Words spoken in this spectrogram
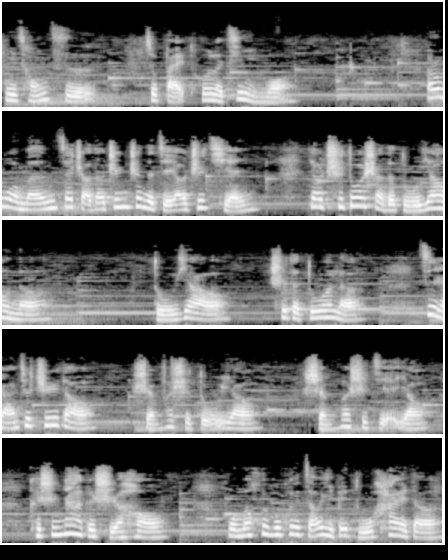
你从此就摆脱了寂寞。而我们在找到真正的解药之前，要吃多少的毒药呢？毒药吃的多了，自然就知道什么是毒药，什么是解药。可是那个时候，我们会不会早已被毒害的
